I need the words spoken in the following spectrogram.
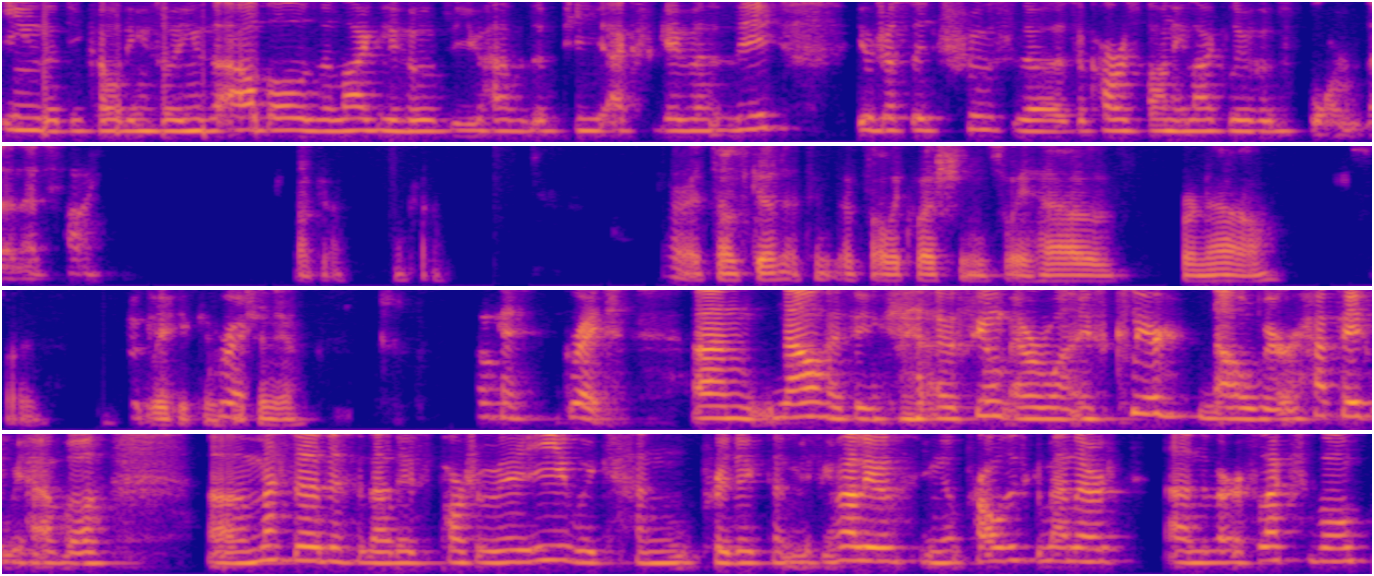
in the decoding. So in the ELBO, the likelihood you have the p x given z, you just choose the, the corresponding likelihood form, then that's fine. Okay, okay. All right, sounds good. I think that's all the questions we have for now. So okay, we can great. continue. Okay, great. And now I think, I assume everyone is clear. Now we're happy. We have a, a method that is partial VAE. We can predict a missing value in a probabilistic manner and very flexible.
